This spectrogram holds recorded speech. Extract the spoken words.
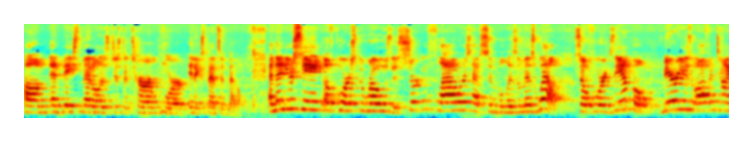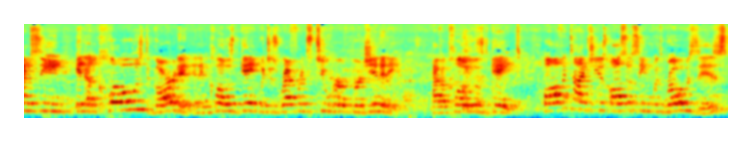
Um, and base metal is just a term for inexpensive metal. And then you're seeing, of course, the roses. Certain flowers have symbolism as well. So, for example, Mary is oftentimes seen in a closed garden, an enclosed gate, which is reference to her virginity. Have a closed gate. Oftentimes, she is also seen with roses,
